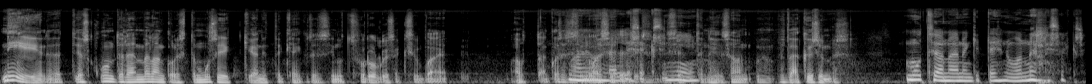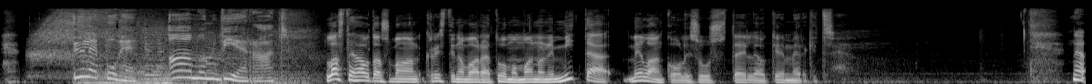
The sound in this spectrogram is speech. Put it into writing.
Niin, että jos kuuntelee melankolista musiikkia, niin tekeekö se sinut surulliseksi vai auttaako se sinua onnelliseksi, sitten, niin. sitten, niin se on hyvä kysymys. Mutta se on ainakin tehnyt onnelliseksi. Ylepuhe aamun vieraat. Lasten hautausmaan Kristina Vaara ja Tuomo Mannonen, mitä melankolisuus teille oikein merkitsee? No,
